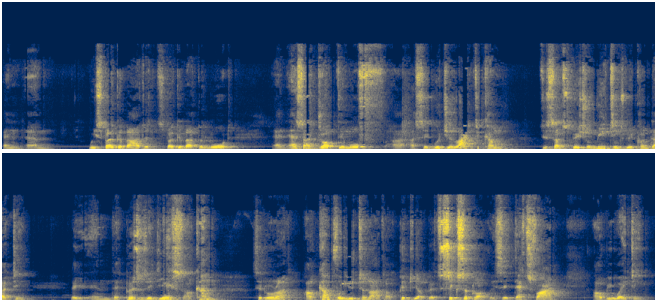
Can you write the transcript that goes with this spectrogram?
And um, we spoke about it, spoke about the Lord. And as I dropped them off, I, I said, Would you like to come to some special meetings we're conducting? And that person said, Yes, I'll come said, all right, I'll come for you tonight. I'll pick you up at six o'clock. They said, that's fine. I'll be waiting.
